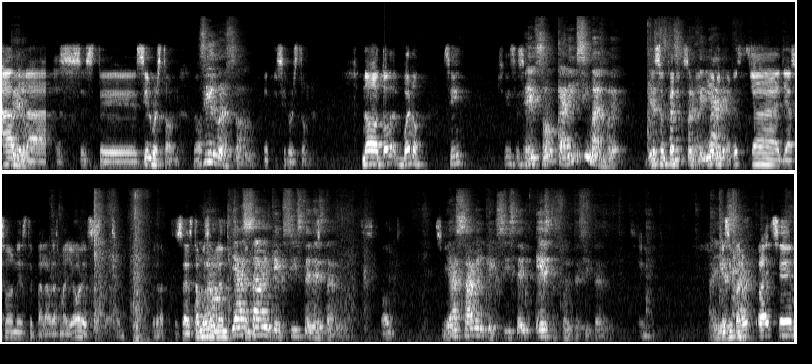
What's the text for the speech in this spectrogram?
Ah, de las, este, Silverstone, ¿no? Silverstone. Silverstone. No, todo, bueno, sí, sí, sí, sí. Eh, son carísimas, güey. Eso ya, ya son este, palabras mayores. o sea, estamos hablando. Ya saben que existen estas. Ya saben que existen estas fuentecitas. Que si para un Ryzen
